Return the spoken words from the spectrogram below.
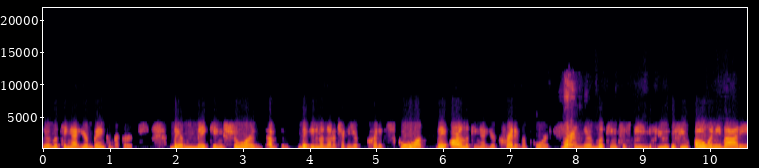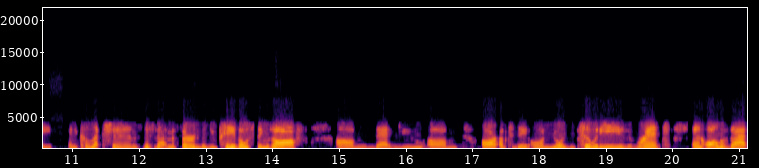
they're looking at your bank records. They're making sure, um, they, even though they're not checking your credit score, they are looking at your credit report right. and they're looking to see if you if you owe anybody any collections, this, that, and the third, that you pay those things off um, that you um, are up to date on your utilities, rent, and all of that.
